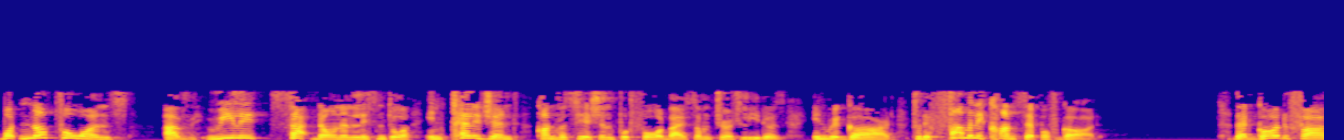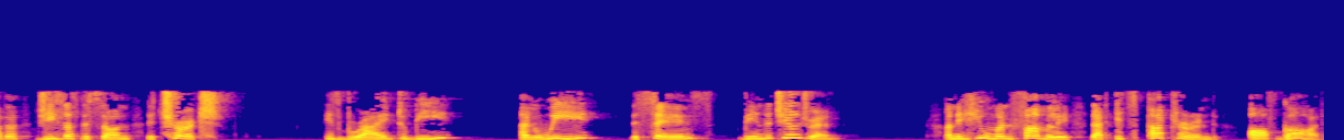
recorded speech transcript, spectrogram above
But not for once I've really sat down and listened to an intelligent conversation put forward by some church leaders in regard to the family concept of God. That God the Father, Jesus the Son, the church, His bride to be, and we, the saints, being the children and the human family that it's patterned of God,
